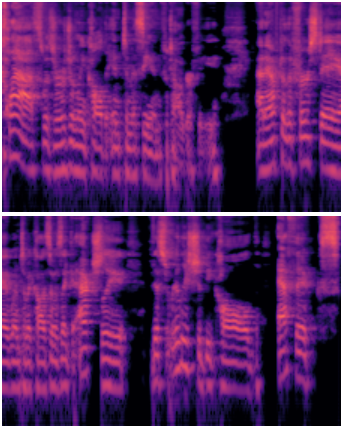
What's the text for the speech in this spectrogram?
class was originally called Intimacy in Photography. And after the first day I went to my class, I was like, actually, this really should be called Ethics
